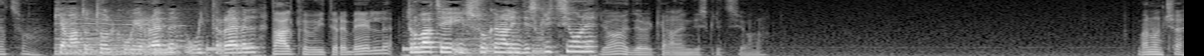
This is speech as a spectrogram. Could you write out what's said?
cazzo è? chiamato Talk with Rebel, with Rebel. Talk with Rebel. Trovate il suo canale in descrizione. Andiamo a vedere il canale in descrizione. Ma non c'è.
